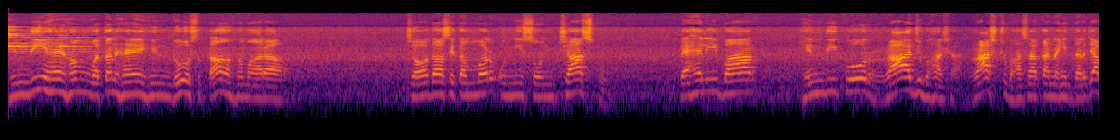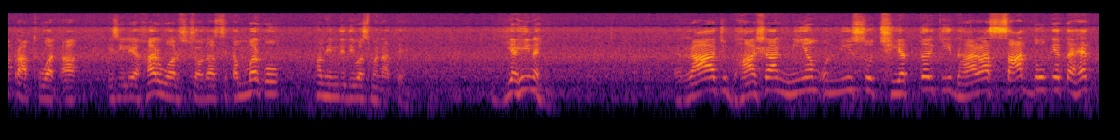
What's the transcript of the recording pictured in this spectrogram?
हिंदी है हम वतन है, हिंदोस्तां हमारा। 14 सितंबर उन्नीस सौ उनचास को पहली बार हिंदी को राजभाषा, राष्ट्रभाषा का नहीं, दर्जा प्राप्त हुआ था। इसीलिए हर वर्ष 14 सितंबर को हम हिंदी दिवस मनाते हैं। यही नहीं, राजभाषा नियम 1976 की धारा सात दो के तहत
